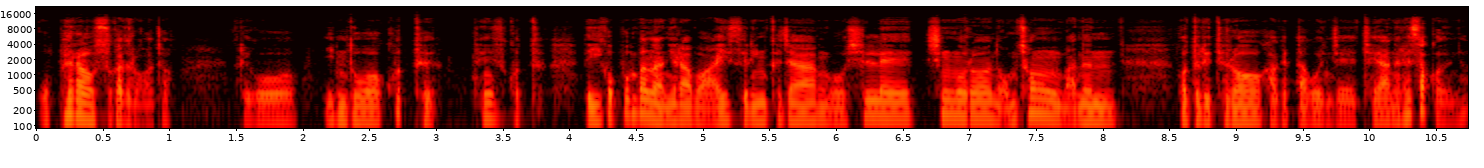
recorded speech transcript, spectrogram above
오페라 하우스가 들어가죠. 그리고 인도어 코트, 테니스 코트. 근데 이것뿐만 아니라 뭐 아이스링크장, 뭐 실내 식물원 엄청 많은 것들이 들어가겠다고 이제 제안을 했었거든요.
